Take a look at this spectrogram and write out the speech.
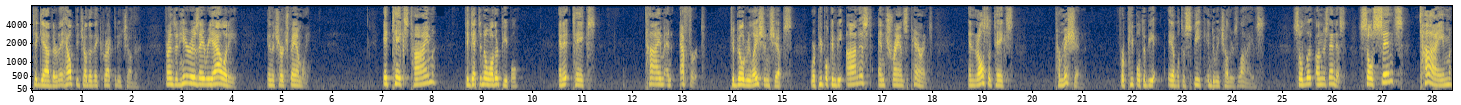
together. They helped each other. They corrected each other. Friends, and here is a reality in the church family. It takes time to get to know other people, and it takes time and effort to build relationships where people can be honest and transparent. And it also takes permission for people to be able to speak into each other's lives. So understand this. So since time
